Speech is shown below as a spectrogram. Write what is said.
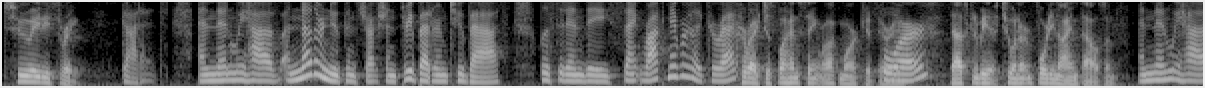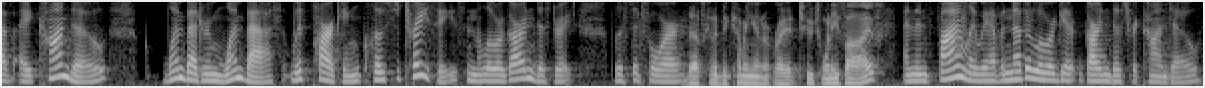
283. Got it. And then we have another new construction, three bedroom, two bath, listed in the St. Roch neighborhood, correct? Correct, just behind St. Roch Market area. For? That's going to be at 249,000. And then we have a condo, one bedroom, one bath with parking close to Tracy's in the Lower Garden District, listed for. That's going to be coming in right at 225. And then finally, we have another Lower Garden District condo,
